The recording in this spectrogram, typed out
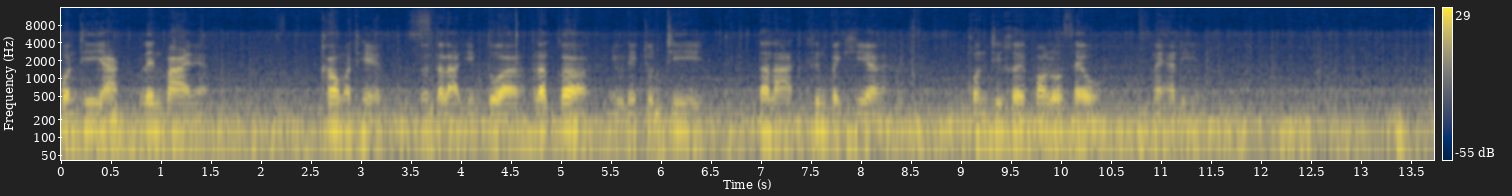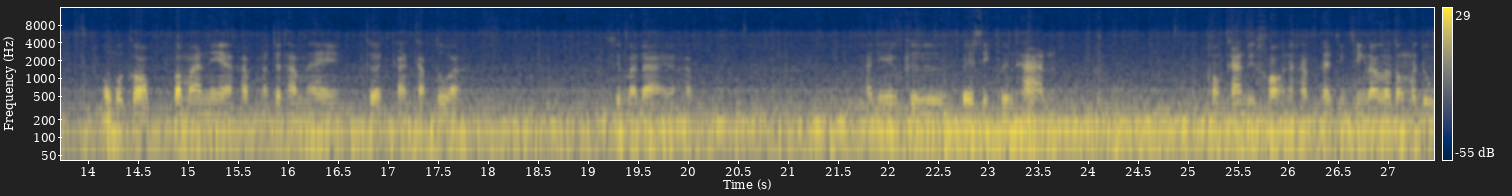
คนที่อยากเล่นบายเนี่ย เข้ามาเทรด บนตลาดอีกตัว แล้วก็อยู่ในจุดที่ตลาดขึ้นไปเคลียร์คนที่เคย follow sell ในอดีต องค์ประกอบประมาณนี้ครับ มันจะทำให้เกิดการกลับตัวขึ้นมาได้นะครับ อันนี้ก็คือเบสิกพื้นฐานของการวิเคราะห์นะครับ แต่จริง ๆ แล้วเราต้องมาดู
